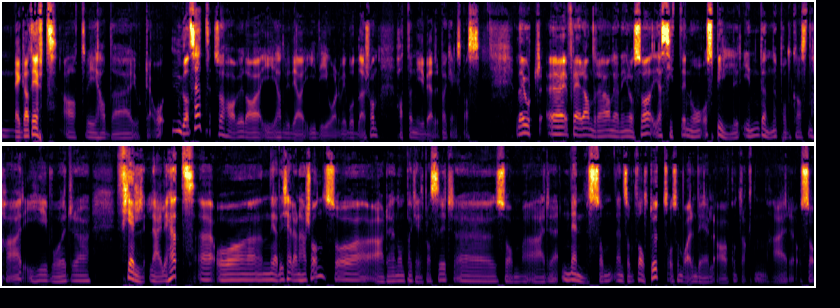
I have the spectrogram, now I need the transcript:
negativt at vi hadde gjort det. Og uansett så har vi da hadde vi da, i de årene vi bodde der sånn, hatt en mye bedre parkeringsplass. Det har gjort flere andre anledninger også. Jeg sitter nå og spiller inn denne podkasten her i vår fjelleilighet. Og nede i kjelleren her sånn, så er det noen parkeringsplasser eh, som er nennsomt, nennsomt valgt ut, og som var en del av kontrakten her også.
